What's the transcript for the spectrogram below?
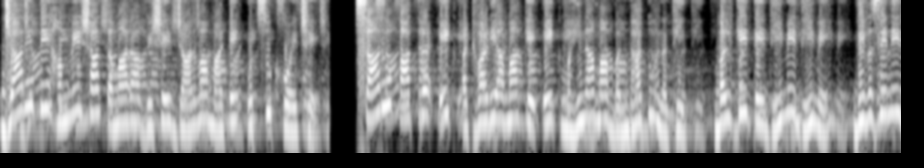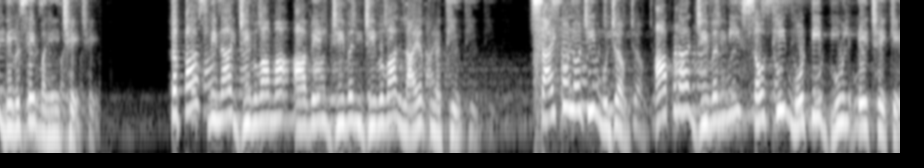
જ્યારે તે હંમેશા તમારા વિશે જાણવા માટે ઉત્સુક હોય છે. સારું પાત્ર એક અઠવાડિયામાં કે એક મહિનામાં બંધાતું નથી, બલકે તે ધીમે ધીમે દિવસે ને દિવસે બને છે. તપાસ વિના જીવવામાં આવેલ જીવન જીવવા લાયક નથી. સાયકોલોજી મુજબ, આપણા જીવનની સૌથી મોટી ભૂલ એ છે કે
